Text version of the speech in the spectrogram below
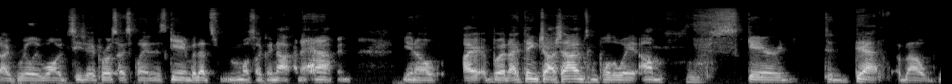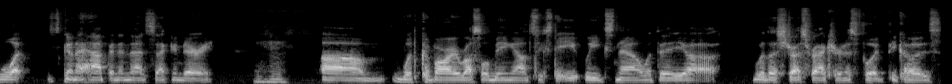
I really want CJ Prosise playing this game, but that's most likely not going to happen you know, I but I think Josh Adams can pull the weight. I'm scared to death about what's going to happen in that secondary. Mm-hmm. Um, with KeiVarae Russell being out six to eight weeks now with a uh, with a stress fracture in his foot because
